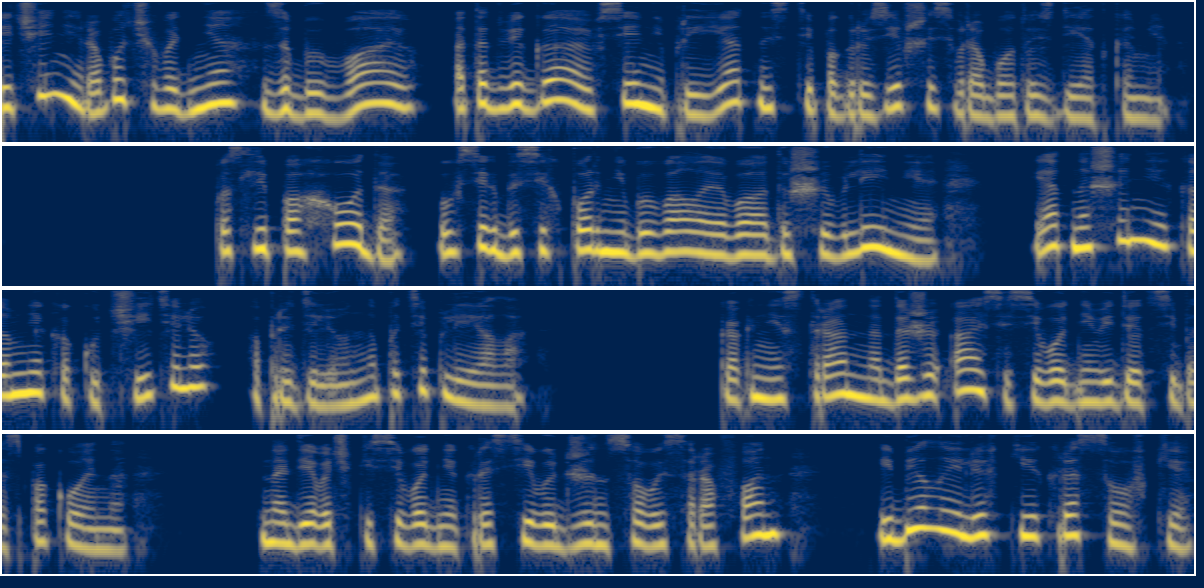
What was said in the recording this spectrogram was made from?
Течение рабочего дня забываю, отодвигаю все неприятности, погрузившись в работу с детками. После похода у всех до сих пор небывалое воодушевление и отношение ко мне как учителю определенно потеплело. Как ни странно, даже Ася сегодня ведет себя спокойно. На девочке сегодня красивый джинсовый сарафан и белые легкие кроссовки,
